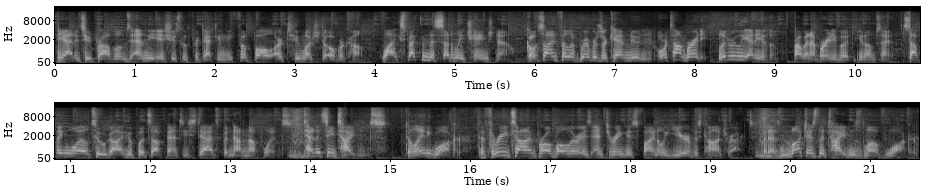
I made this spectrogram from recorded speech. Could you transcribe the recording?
The attitude problems and the issues with protecting the football are too much to overcome. Why expect them to suddenly change now? Go sign Philip Rivers or Cam Newton or Tom Brady. Literally any of them. Probably not Brady, but you know what I'm saying. Stop being loyal to a guy who puts up fancy stats but not enough wins. Tennessee Titans. Delanie Walker. The three-time Pro Bowler is entering his final year of his contract. But as much as the Titans love Walker,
